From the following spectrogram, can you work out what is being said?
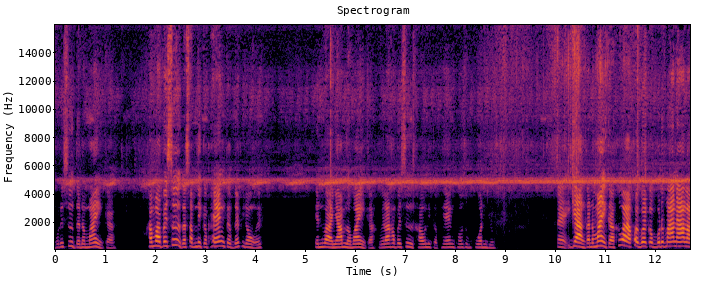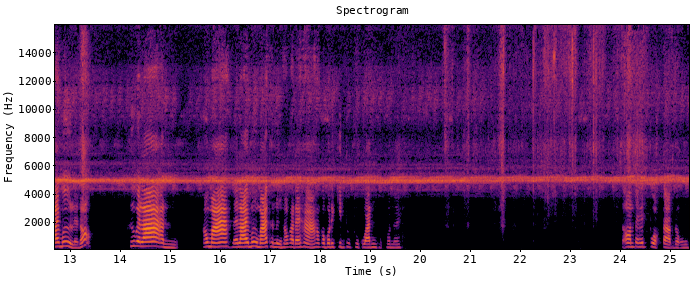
บ่ได้ซื้อแต่หน่อไม้กะคำว่าไปซื้อกับซัมนี่กับแพงเติมได้พี่น้องเอ้ยเห็นว่าย้ำหน่อไม้กะเวลาเขาไปซื้อเขานี่กับแพงพอสมควรอยู่ แต่อีกอย่างกับหน่อไม้กะคือว่าคอยเบิกับบไดมาหนาลายมือเลยเนาะคือเวลาอันเขามาหลายๆมือมาเธอหนึ่งเขาก็ได้หาเขาก็บริกินทุกๆวันทุกคนเลย สะออนแต่เฮ็ดปวกตาบดอกนี่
